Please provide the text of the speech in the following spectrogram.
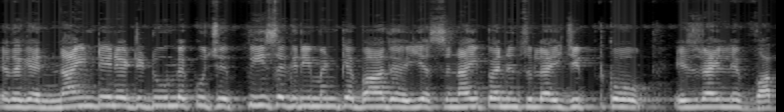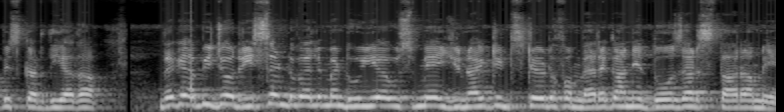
یہ دیکھیں نائنٹین ایٹی ٹو میں کچھ پیس اگریمنٹ کے بعد یہ سنائی پیننسولا ایجپٹ کو اسرائیل نے واپس کر دیا تھا۔ دیکھیں، ابھی جو ریسنٹ ڈیولپمنٹ ہوئی ہے، اس میں یونائٹڈ اسٹیٹ آف امریکہ نے دو ہزار ستارہ میں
